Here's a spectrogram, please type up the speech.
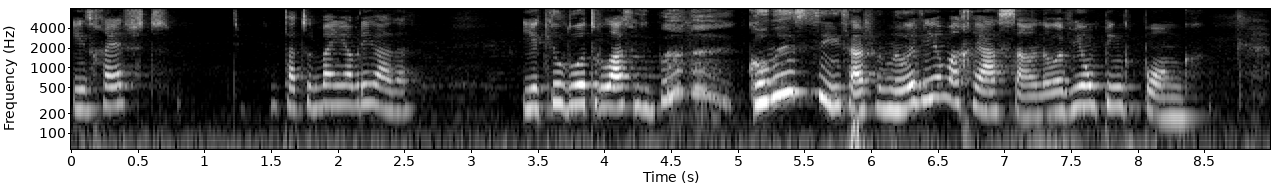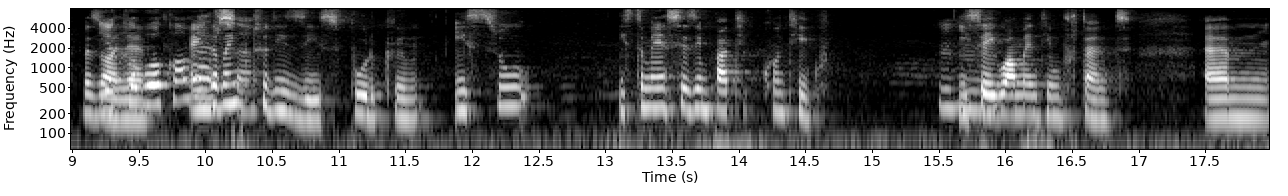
E de resto, tipo, está tudo bem, obrigada. E aquilo do outro lado tipo, como assim? Sabes? Porque não havia uma reação, não havia um ping-pong. Mas e olha, ainda bem que tu dizes isso, porque isso isso também é ser empático contigo. Uhum. Isso é igualmente importante. Um,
